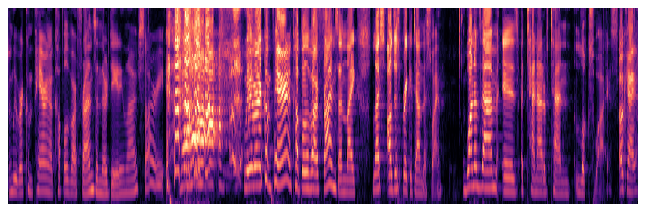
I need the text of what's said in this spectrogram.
And we were comparing a couple of our friends and their dating lives. Sorry. we were comparing a couple of our friends and like let's I'll just break it down this way. One of them is a 10 out of 10 looks wise. Okay.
